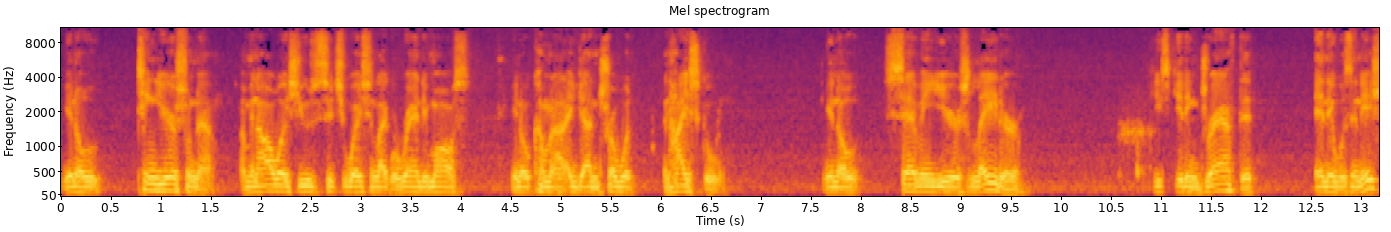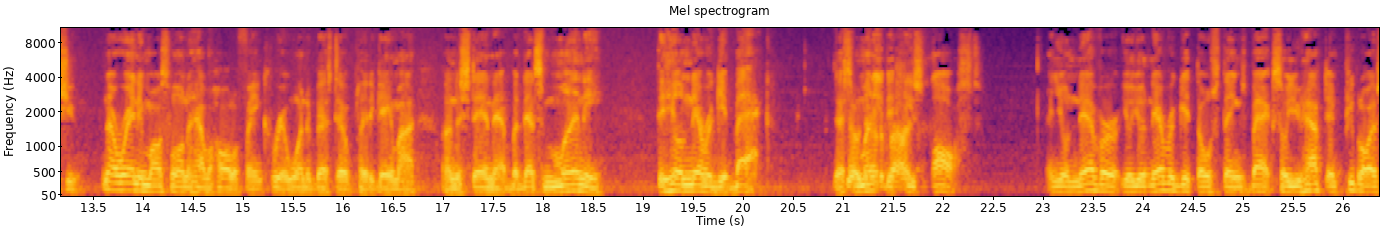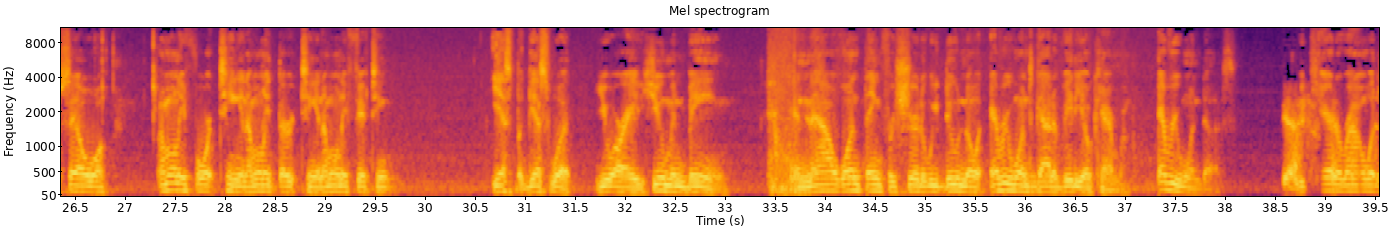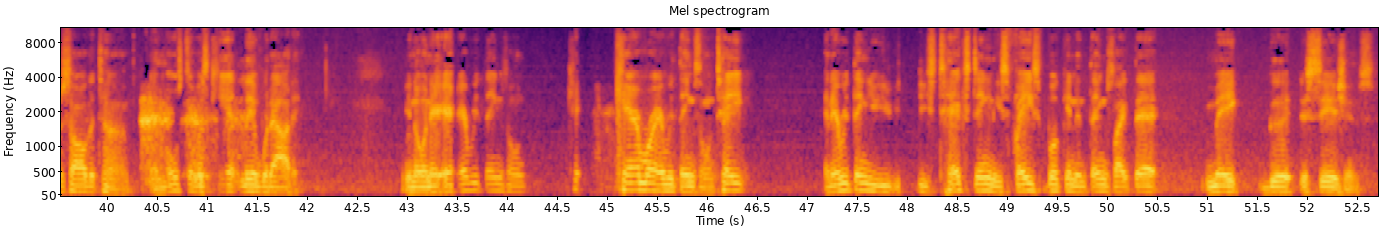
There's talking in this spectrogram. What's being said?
you know, 10 years from now. I mean, I always use a situation like with Randy Moss, you know, coming out and got in trouble in high school. You know, seven years later, he's getting drafted, and it was an issue. Now, Randy Moss wanted to have a Hall of Fame career, one of the best to ever play the game. I understand that, but that's money that he'll never get back. That's no money that he's lost, and you'll never you'll, you'll never get those things back. So you have to. And people always say, "Oh, well, I'm only 14, I'm only 13, I'm only 15." Yes, but guess what? You are a human being. And now, one thing for sure that we do know everyone's got a video camera. Everyone does. Yeah. We carry it around with us all the time. And most of us can't live without it. You know, and everything's on ca- camera, everything's on tape, and everything you, these texting, these Facebooking, and things like that make good decisions.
